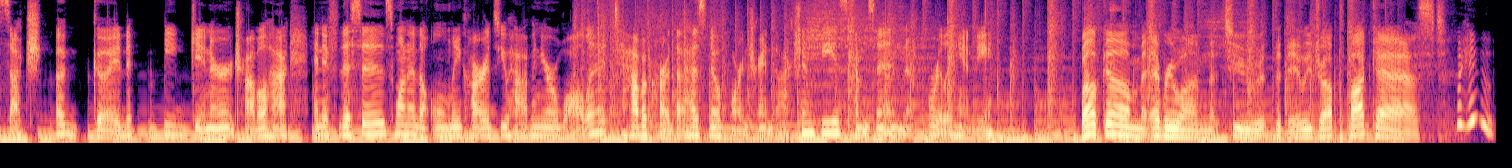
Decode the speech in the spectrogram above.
such a good beginner travel hack. And if this is one of the only cards you have in your wallet, to have a card that has no foreign transaction fees comes in really handy. Welcome, everyone, to the Daily Drop podcast. Woohoo!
